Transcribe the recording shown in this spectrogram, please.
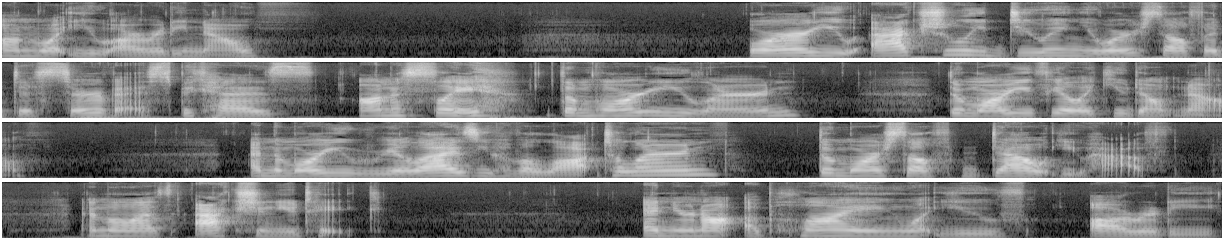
on what you already know? Or are you actually doing yourself a disservice? Because honestly, the more you learn, the more you feel like you don't know. And the more you realize you have a lot to learn, the more self doubt you have and the less action you take and you're not applying what you've already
